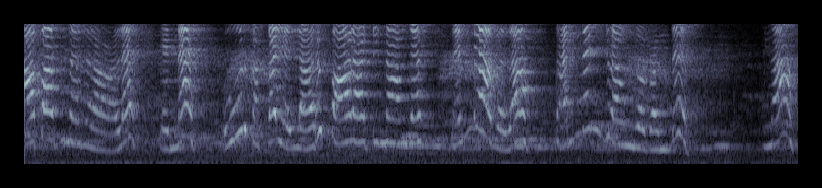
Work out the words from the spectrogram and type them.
காப்பாத்தினதுனால என்ன ஊர் மக்கள் எல்லாரும் பாராட்டினாங்க. ரெண்டாவதா கண்ணன்கிறவங்க வந்து நான்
